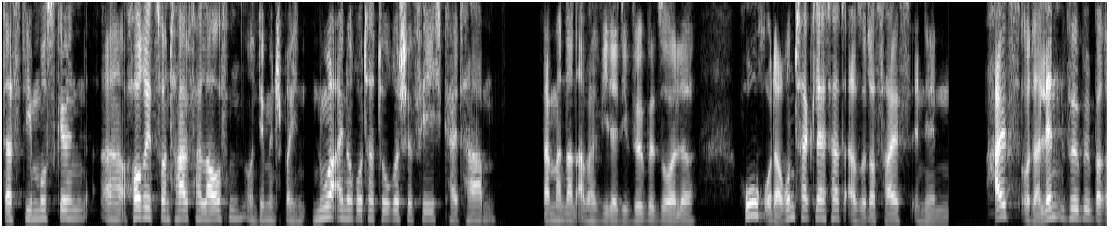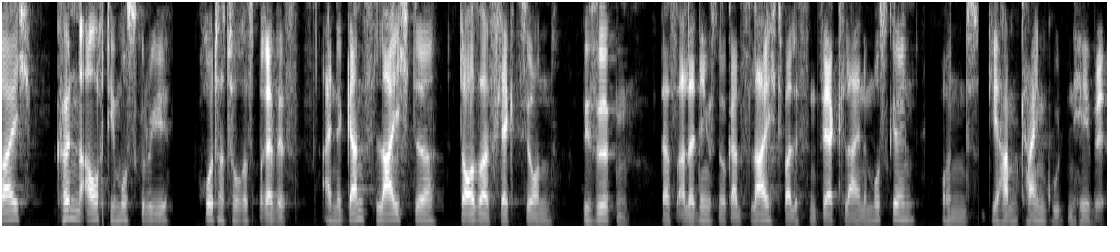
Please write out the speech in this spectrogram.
dass die Muskeln äh, horizontal verlaufen und dementsprechend nur eine rotatorische Fähigkeit haben. Wenn man dann aber wieder die Wirbelsäule hoch oder runter klettert, also das heißt in den Hals- oder Lendenwirbelbereich, können auch die Musculi rotatoris brevis eine ganz leichte Dorsalflexion bewirken. Das allerdings nur ganz leicht, weil es sind sehr kleine Muskeln und die haben keinen guten Hebel.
